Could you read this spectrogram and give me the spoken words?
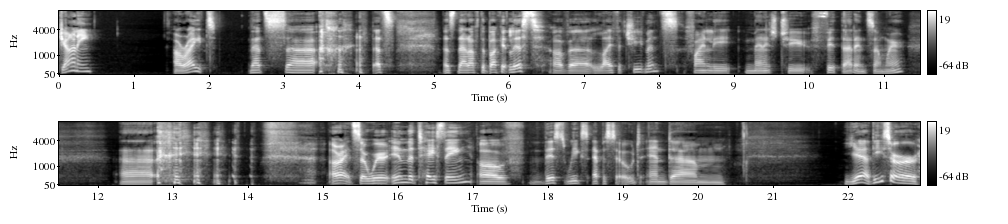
Johnny. All right, that's uh, that's that's that off the bucket list of uh, life achievements. Finally managed to fit that in somewhere. Uh, all right, so we're in the tasting of this week's episode, and um, yeah, these are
